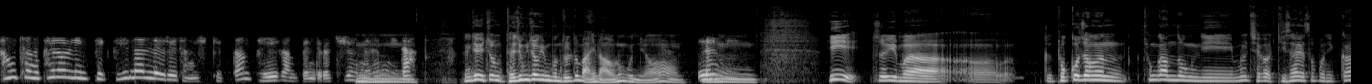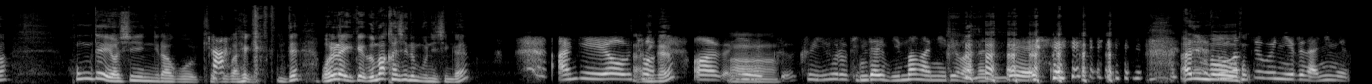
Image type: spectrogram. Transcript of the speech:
평창 패럴림픽 피날레를 장식했던 배희관 밴드가 출연을 음. 합니다. 굉장히 좀 대중적인 분들도 많이 나오는군요. 네. 음. 이 저기 뭐야 어, 그 독고정은 총 감독님을 제가 기사에서 보니까 홍대 여신이라고 이렇게 누가 얘기했는데 원래 이렇게 음악 하시는 분이신가요? 아니에요. 저, 아닌가요? 어, 예, 아. 그, 그 이후로 굉장히 민망한 일이 많았는데. 아니 뭐 좋은 일은 아닙니다.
